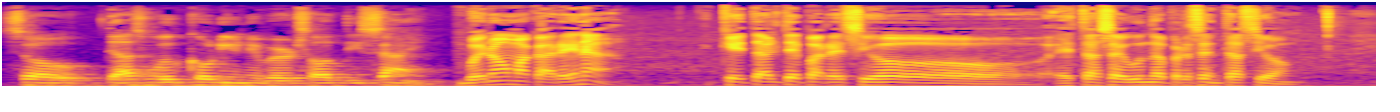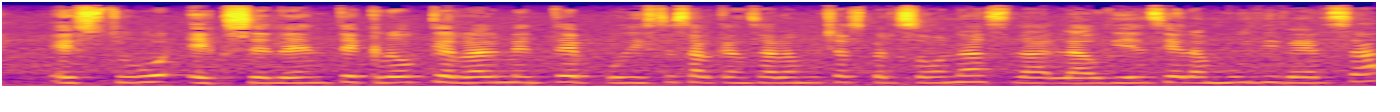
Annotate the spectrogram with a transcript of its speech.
So that's what we call universal design. Bueno, Macarena, ¿qué tal te pareció esta segunda presentación? Estuvo excelente, creo que realmente pudiste alcanzar a muchas personas, la, la audiencia era muy diversa,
